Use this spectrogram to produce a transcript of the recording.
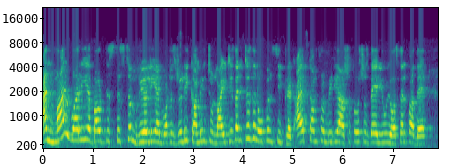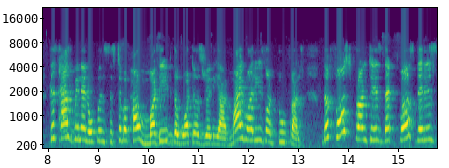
And my worry about this system really and what is really coming to light is, and it is an open secret. I have come from media, Ashutosh is there, you yourself are there. This has been an open system of how muddied the waters really are. My worry is on two fronts. The first front is that first there is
